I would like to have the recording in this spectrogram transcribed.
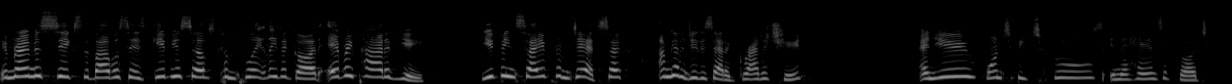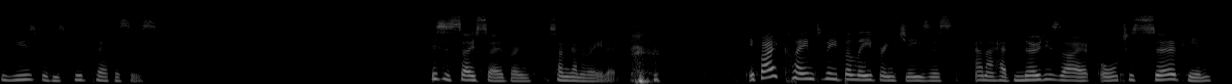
In Romans 6, the Bible says, Give yourselves completely to God, every part of you. You've been saved from death. So I'm going to do this out of gratitude. And you want to be tools in the hands of God to be used for his good purposes. This is so sobering, so I'm going to read it. if I claim to be a believer in Jesus and I have no desire at all to serve him,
